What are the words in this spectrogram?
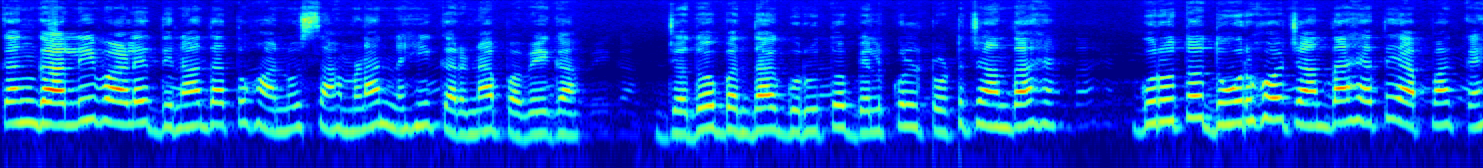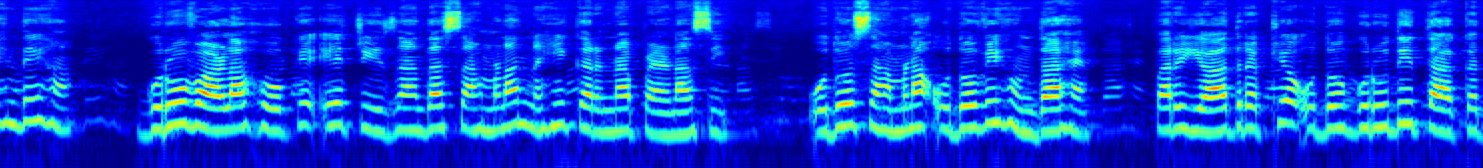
ਕੰਗਾਲੀ ਵਾਲੇ ਦਿਨਾਂ ਦਾ ਤੁਹਾਨੂੰ ਸਾਹਮਣਾ ਨਹੀਂ ਕਰਨਾ ਪਵੇਗਾ। ਜਦੋਂ ਬੰਦਾ ਗੁਰੂ ਤੋਂ ਬਿਲਕੁਲ ਟੁੱਟ ਜਾਂਦਾ ਹੈ, ਗੁਰੂ ਤੋਂ ਦੂਰ ਹੋ ਜਾਂਦਾ ਹੈ ਤੇ ਆਪਾਂ ਕਹਿੰਦੇ ਹਾਂ, ਗੁਰੂ ਵਾਲਾ ਹੋ ਕੇ ਇਹ ਚੀਜ਼ਾਂ ਦਾ ਸਾਹਮਣਾ ਨਹੀਂ ਕਰਨਾ ਪੈਣਾ ਸੀ। ਉਦੋਂ ਸਾਹਮਣਾ ਉਦੋਂ ਵੀ ਹੁੰਦਾ ਹੈ, ਪਰ ਯਾਦ ਰੱਖਿਓ ਉਦੋਂ ਗੁਰੂ ਦੀ ਤਾਕਤ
